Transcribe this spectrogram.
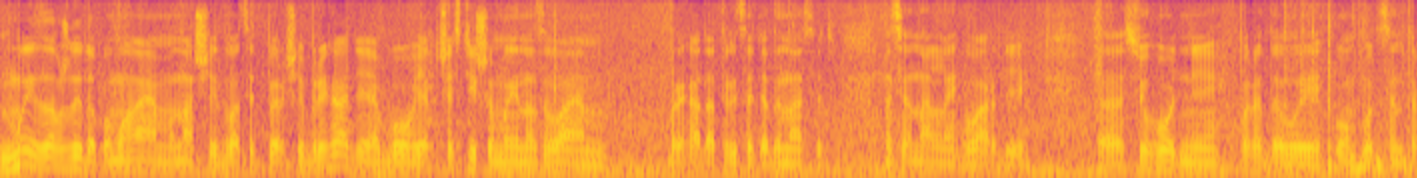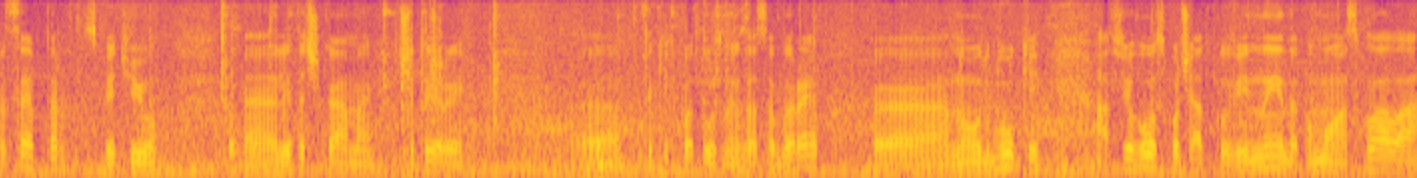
Ми завжди допомагаємо нашій 21-й бригаді, або як частіше ми її називаємо бригада 3011 Національної гвардії. Е, Сьогодні передали комплекс інтерцептор з п'ятью е, літачками, чотири е, таких потужних засоби РЕП, ноутбуки. А всього з початку війни допомога склала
